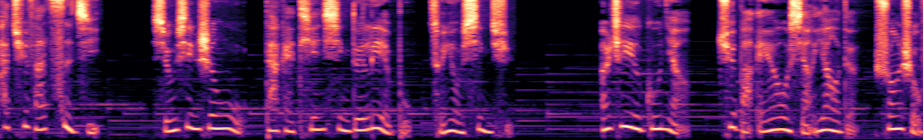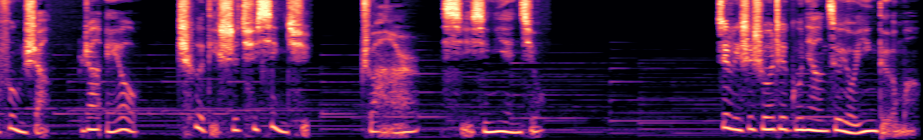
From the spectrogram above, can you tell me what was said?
他缺乏刺激。雄性生物大概天性对猎捕存有兴趣。而这个姑娘却把 L 想要的双手奉上，让 L 彻底失去兴趣，转而喜新厌旧。这里是说这姑娘罪有应得吗？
